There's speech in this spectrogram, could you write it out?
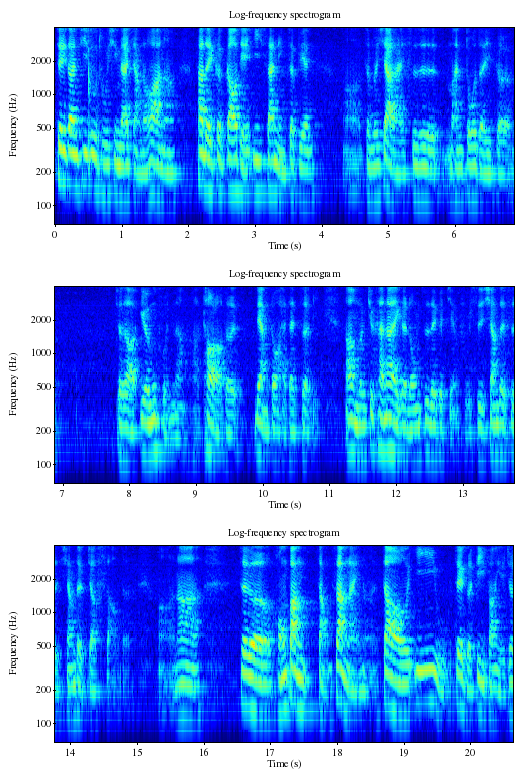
这一段季度图形来讲的话呢，它的一个高点一三零这边啊，整个下来是蛮多的一个。就叫冤魂呐，啊，套牢的量都还在这里。然后我们去看它一个融资的一个减幅是相对是相对比较少的，啊，那这个红棒涨上来呢，到一一五这个地方也就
